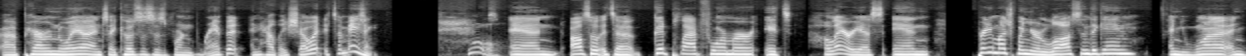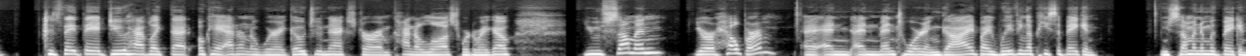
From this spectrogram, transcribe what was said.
uh, paranoia and psychosis is run rampant and how they show it. It's amazing. Cool. And also, it's a good platformer. It's hilarious. And pretty much when you're lost in the game and you want to, and because they, they do have like that, okay, I don't know where I go to next, or I'm kind of lost. Where do I go? You summon your helper, and and mentor and guide by waving a piece of bacon. You summon him with bacon.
